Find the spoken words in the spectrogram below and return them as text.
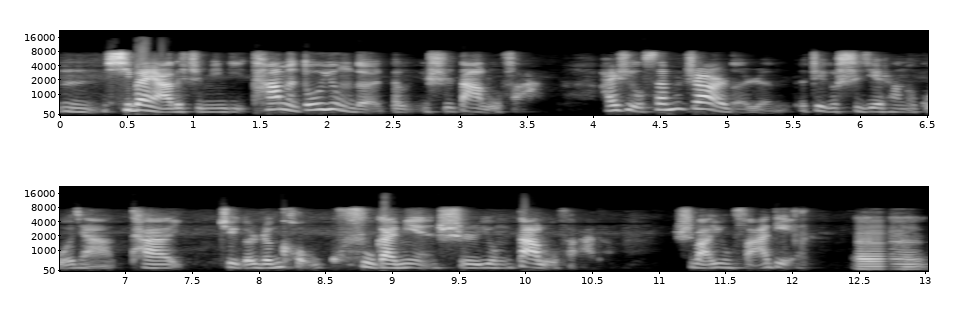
嗯西班牙的殖民地，他们都用的等于是大陆法，还是有三分之二的人，这个世界上的国家，它这个人口覆盖面是用大陆法的，是吧？用法典。呃，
